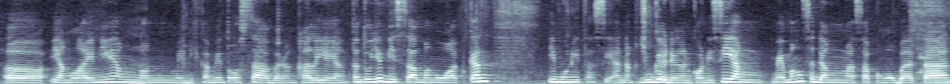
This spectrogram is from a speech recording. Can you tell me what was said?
Uh, yang lainnya yang non medikamentosa barangkali ya, yang tentunya bisa menguatkan imunitas si anak juga dengan kondisi yang memang sedang masa pengobatan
